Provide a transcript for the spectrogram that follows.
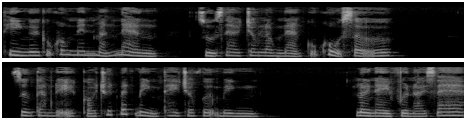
Thì người cũng không nên mắng nàng. Dù sao trong lòng nàng cũng khổ sở. Dương Tam Đệ có chút bất bình thay cho vợ mình. Lời này vừa nói ra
